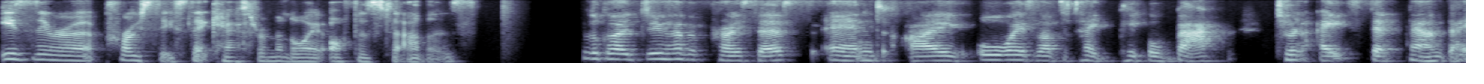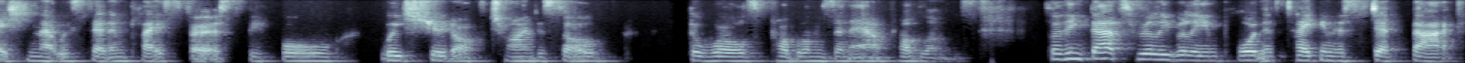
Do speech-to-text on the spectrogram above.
Is there a process that Catherine Molloy offers to others? Look, I do have a process, and I always love to take people back to an eight step foundation that was set in place first before we shoot off trying to solve the world's problems and our problems. So I think that's really, really important is taking a step back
